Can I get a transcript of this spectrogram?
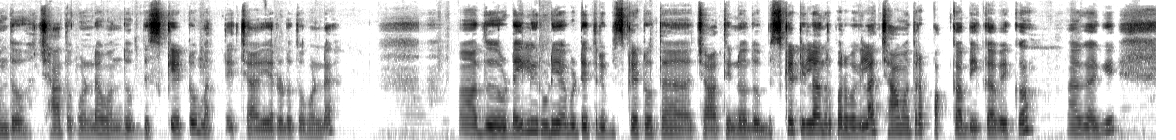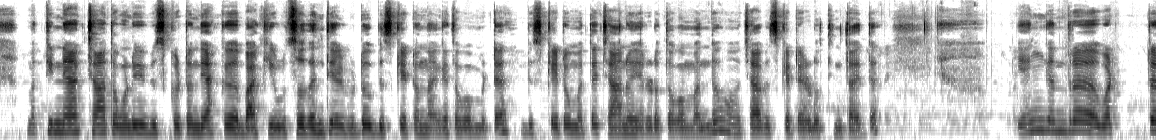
ಒಂದು ಚಹಾ ತೊಗೊಂಡೆ, ಒಂದು ಬಿಸ್ಕೆಟು ಮತ್ತು ಚಹಾ ಎರಡು ತೊಗೊಂಡೆ. ಅದು ಡೈಲಿ ರೂಢಿ ಆಗ್ಬಿಟ್ಟೈತೆ ರೀ ಬಿಸ್ಕೆಟು ತ ಚಹಾ ತಿನ್ನೋದು. ಬಿಸ್ಕೆಟ್ ಇಲ್ಲ ಅಂದ್ರೂ ಪರವಾಗಿಲ್ಲ ಚಹಾ ಮಾತ್ರ ಪಕ್ಕ ಬೇಕಾ ಬೇಕು. ಹಾಗಾಗಿ ಮತ್ತು ಇನ್ಯಾಕೆ ಚಹಾ ತೊಗೊಂಡ್ವಿ ಬಿಸ್ಕೆಟ್ ಒಂದು ಯಾಕೆ ಬಾಕಿ ಅಂತ ಹೇಳ್ಬಿಟ್ಟು ಬಿಸ್ಕೆಟ್ ಒಂದು ಹಂಗೆ ತೊಗೊಂಬಿಟ್ಟೆ. ಬಿಸ್ಕೆಟು ಮತ್ತು ಚಹಾನು ಎರಡು ತೊಗೊಂಬಂದು ಚಹಾ ಬಿಸ್ಕೆಟ್ ಎರಡು ತಿಂತಾಯಿದ್ದೆ ಹೆಂಗಂದ್ರೆ ಒಟ್ಟು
